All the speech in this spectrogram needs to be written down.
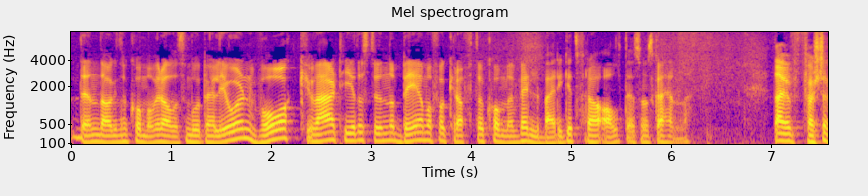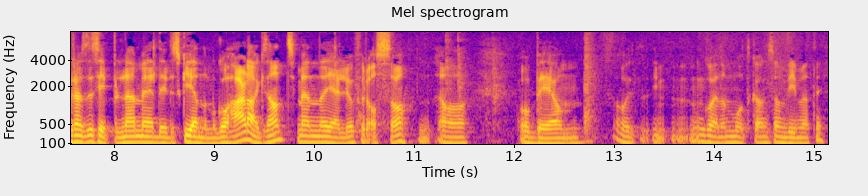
den dagen som kommer over alle som bor på hele jorden, våk hver tid og stund og be om å få kraft til å komme velberget fra alt det som skal hende. Det er jo først og fremst disiplene med det de skulle gjennomgå her, da, ikke sant? men det gjelder jo for oss òg å, å be om å gå gjennom motgang som vi møter.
